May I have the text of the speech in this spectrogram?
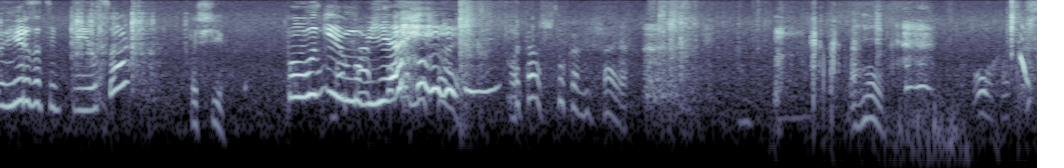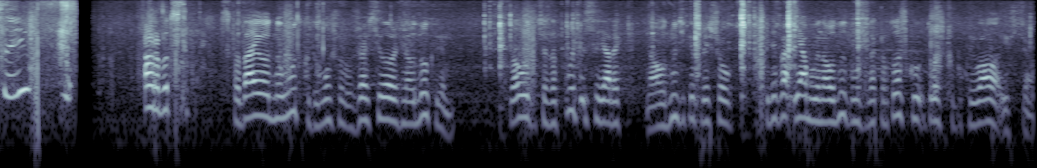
Гір зацепився. Почти. Павуки йому б'є. Ота штука мішає. Агнув. А, робота Складаю одну вудку, тому що вже всі ловлять на одну крім. Слава ще запутався, Ярик на одну тільки прийшов. І тепер я буду на одну, тому що на картошку трошки покривало і все.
